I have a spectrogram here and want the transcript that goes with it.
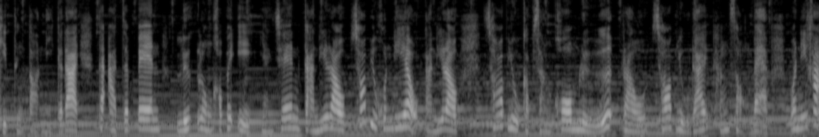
คิดถึงตอนนี้ก็ได้ แต่อาจจะเป็นลึกลงเข้าไปอีก อย่างเช่น การที่เราชอบอยู่คนเดียว การที่เราชอบอยู่กับสังคมหรือเราชอบอยู่ได้ทั้งสองแบบ วันนี้ค่ะ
